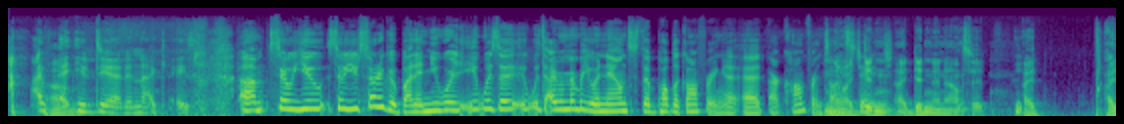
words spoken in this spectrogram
I Um, bet you did in that case. Um, so you so you started Groupon, and you were it was a it was I remember you announced the public offering at, at our conference on No, I stage. didn't. I didn't announce it. I, I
